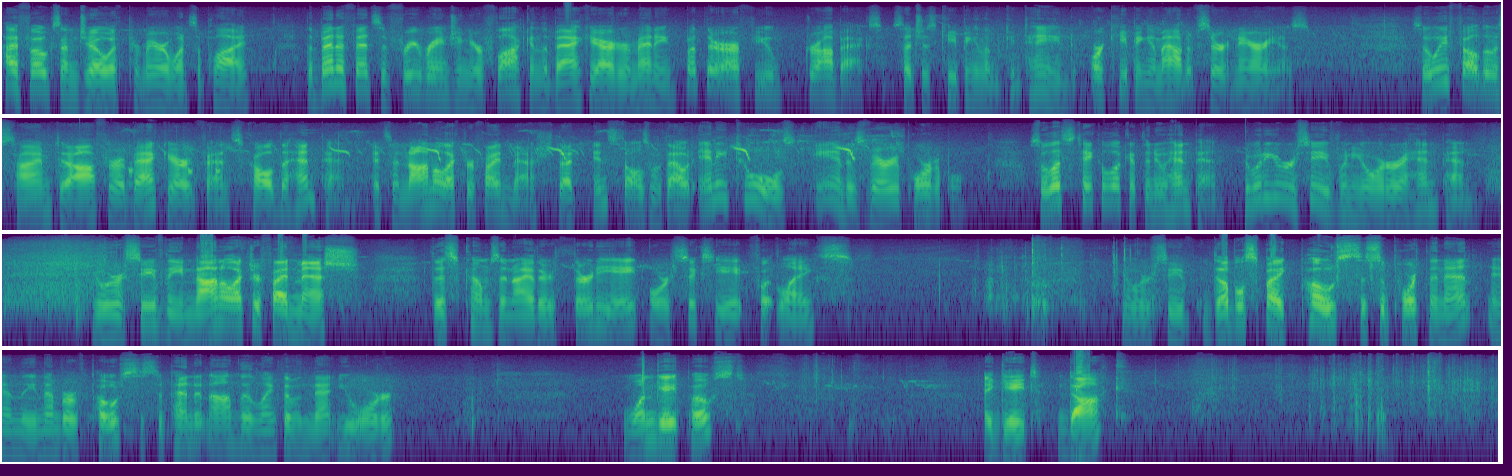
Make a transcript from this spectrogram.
Hi folks, I'm Joe with Premier One Supply. The benefits of free-ranging your flock in the backyard are many, but there are a few drawbacks, such as keeping them contained or keeping them out of certain areas. So we felt it was time to offer a backyard fence called the Hen Pen. It's a non-electrified mesh that installs without any tools and is very portable. So let's take a look at the new Hen Pen. What do you receive when you order a Hen Pen? You will receive the non-electrified mesh. This comes in either 38 or 68 foot lengths. You'll receive double spike posts to support the net, and the number of posts is dependent on the length of the net you order. One gate post, a gate dock,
